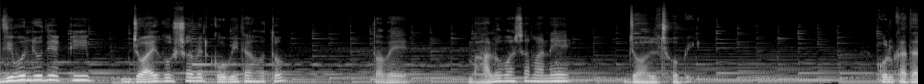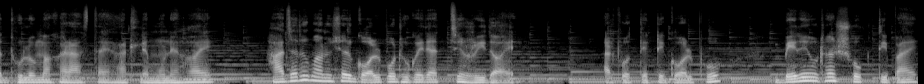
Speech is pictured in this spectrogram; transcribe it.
জীবন যদি একটি জয় গোস্বামীর কবিতা হতো, তবে ভালোবাসা মানে জল ছবি। কলকাতার ধুলো মাখা রাস্তায় হাঁটলে মনে হয় হাজারো মানুষের গল্প ঢুকে যাচ্ছে হৃদয়ে, আর প্রত্যেকটি গল্প বেড়ে ওঠার শক্তি পায়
